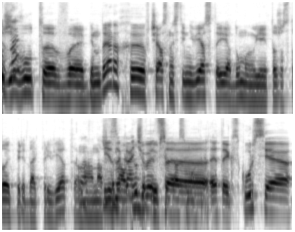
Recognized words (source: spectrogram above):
узнать? живут э, в Бендерах, э, в частности, частности, невесты. Я думаю, ей тоже стоит передать привет. Она наш И канал любит и всегда заканчивается смотрит. эта экскурсия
